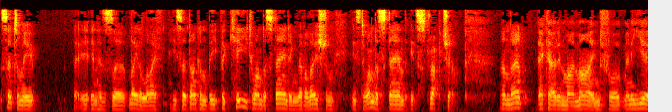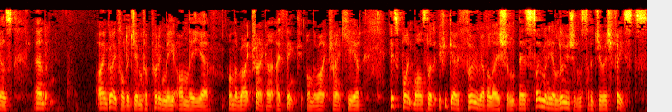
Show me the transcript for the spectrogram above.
said to me uh, in his uh, later life, he said, Duncan, the, the key to understanding Revelation is to understand its structure. And that echoed in my mind for many years. And I'm grateful to Jim for putting me on the uh, on the right track. I, I think on the right track here. His point was that if you go through Revelation, there's so many allusions to the Jewish feasts.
